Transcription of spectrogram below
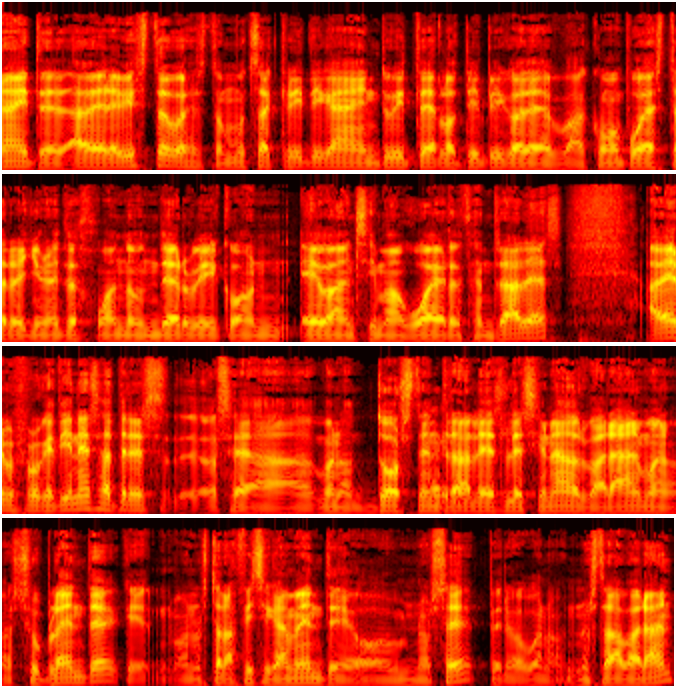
United. A ver, he visto pues esto, mucha crítica en Twitter, lo típico de "Buah, cómo puede estar el United jugando un derby con Evans y Maguire de centrales. A ver, pues porque tienes a tres, o sea, bueno, dos centrales lesionados. Barán, bueno, suplente, que o no estará físicamente o no sé, pero bueno, no estará Barán.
